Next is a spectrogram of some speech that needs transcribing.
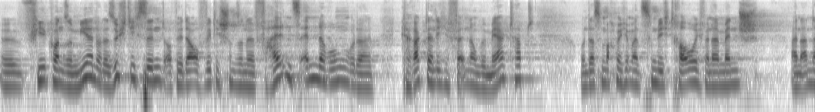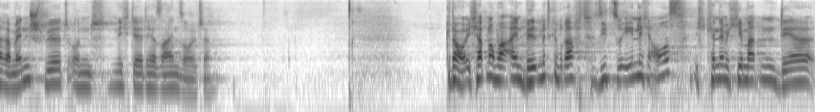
äh, viel konsumieren oder süchtig sind, ob ihr da auch wirklich schon so eine Verhaltensänderung oder charakterliche Veränderung bemerkt habt. Und das macht mich immer ziemlich traurig, wenn ein Mensch ein anderer Mensch wird und nicht der, der sein sollte. Genau, ich habe noch mal ein Bild mitgebracht, sieht so ähnlich aus. Ich kenne nämlich jemanden, der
